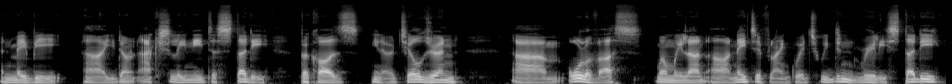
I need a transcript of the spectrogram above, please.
and maybe uh, you don't actually need to study because you know children um, all of us, when we learn our native language, we didn't really study.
